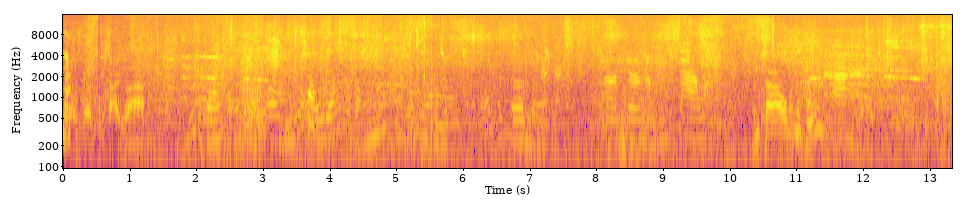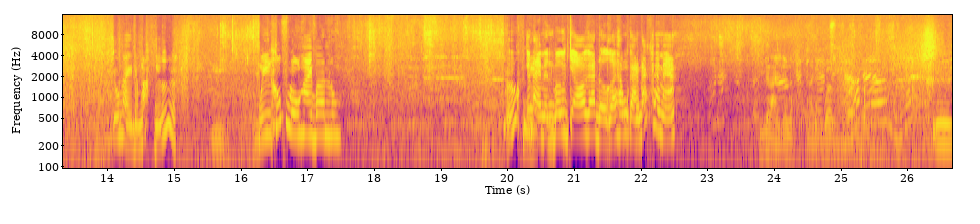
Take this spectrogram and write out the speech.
nè mẹ Một bên cái tại là bên sau mà. Nó chỗ này là mắc dữ rồi Ừ. nguyên khúc luôn hai bên luôn. Ướt cái này mình bư cho ra được rồi không cần đắt hả mẹ cái này nữa nè, này bên. ừ.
